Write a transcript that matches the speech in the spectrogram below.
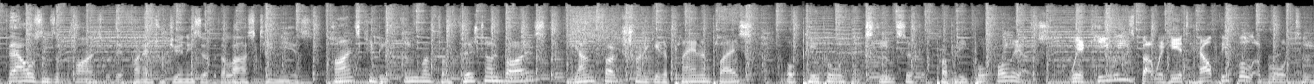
thousands of clients with their financial journeys over the last 10 years. Clients can be anyone from first home buyers, young folks trying to get a plan in place, or people with extensive property portfolios. We're Kiwis, but we're here to help people abroad too.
